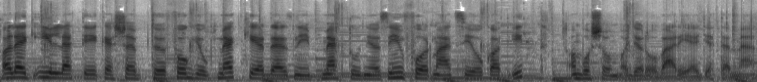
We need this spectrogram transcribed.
A legilletékesebbtől fogjuk megkérdezni, megtudni az információkat itt, a Moson-Magyaróvári Egyetemen.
